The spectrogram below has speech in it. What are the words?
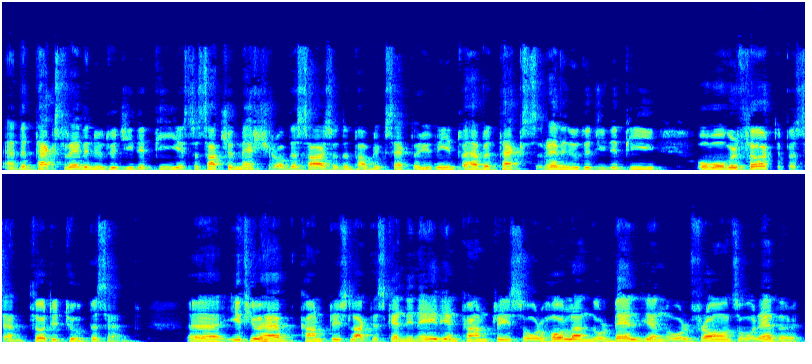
and the tax revenue to GDP is such a measure of the size of the public sector. You need to have a tax revenue to GDP of over 30%, 32%. Uh, if you have countries like the Scandinavian countries or Holland or Belgium or France or whatever,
